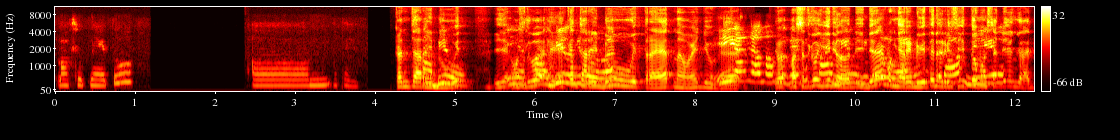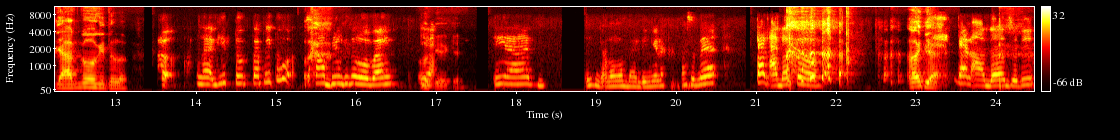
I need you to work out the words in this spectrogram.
maksudnya itu em, apa ya Kan cari Stabil. duit. Iya, Iya, maksud gua stabil eh, kan gitu cari kan. duit, Red namanya juga. iya Ya, maksudnya maksud itu gue gini loh, stabil dia gitu emang nyari loh. duitnya dari situ, masa Stabil. dia nggak jago gitu loh. nggak gitu tapi itu stabil gitu loh bang Iya. Oke oke. Iya, Ih, nggak mau ngebandingin lah. Maksudnya kan ada tuh, Oh iya. kan ada. Jadi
